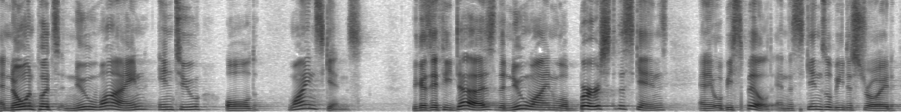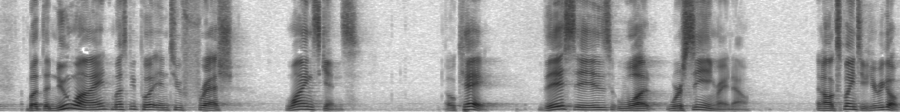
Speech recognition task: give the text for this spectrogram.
And no one puts new wine into old wineskins. Because if he does, the new wine will burst the skins and it will be spilled, and the skins will be destroyed. But the new wine must be put into fresh wineskins. Okay, this is what we're seeing right now. And I'll explain to you. Here we go.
